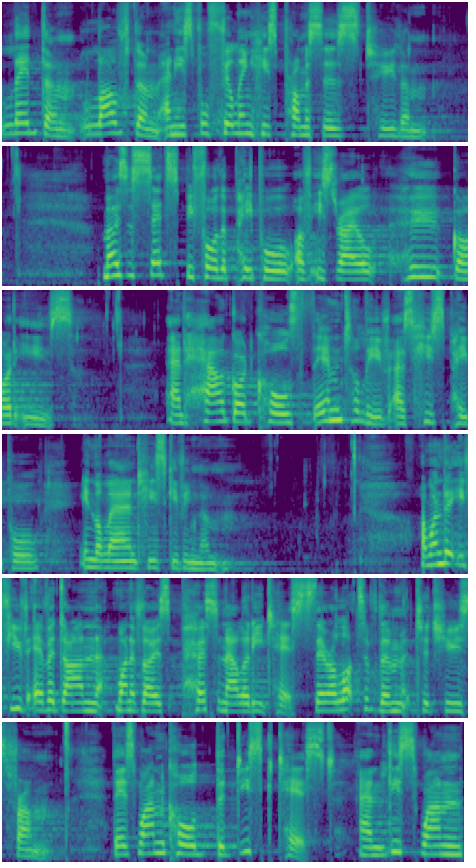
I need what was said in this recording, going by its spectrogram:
led them, loved them, and is fulfilling his promises to them. Moses sets before the people of Israel who God is and how God calls them to live as his people in the land he's giving them. I wonder if you've ever done one of those personality tests. There are lots of them to choose from. There's one called the DISC test, and this one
